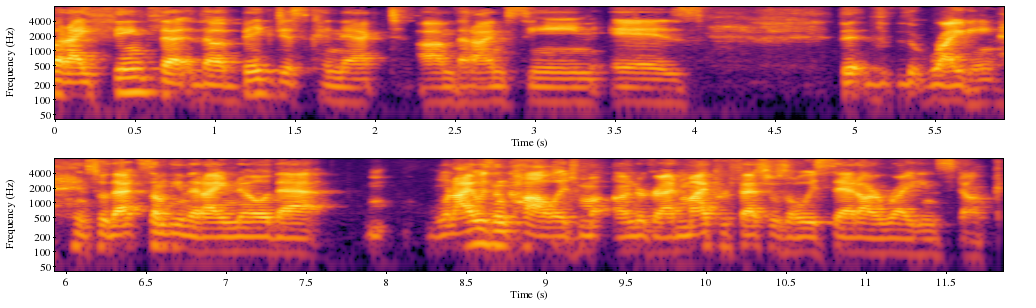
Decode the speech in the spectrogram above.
but I think that the big disconnect um, that I'm seeing is the, the writing. And so that's something that I know that when I was in college, my undergrad, my professors always said our writing stunk,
